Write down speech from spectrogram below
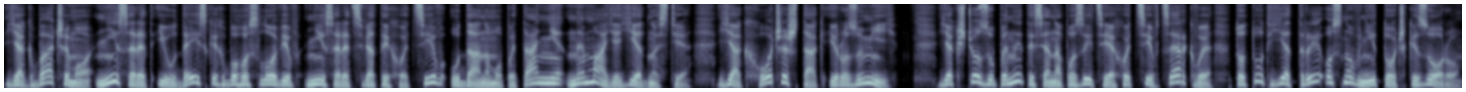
Як бачимо, ні серед іудейських богословів, ні серед святих отців у даному питанні немає єдності. Як хочеш, так і розумій. Якщо зупинитися на позиціях отців церкви, то тут є три основні точки зору.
